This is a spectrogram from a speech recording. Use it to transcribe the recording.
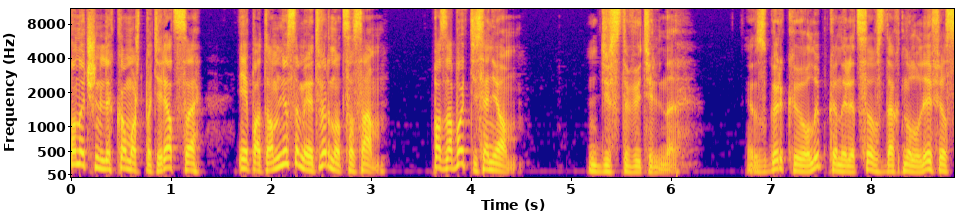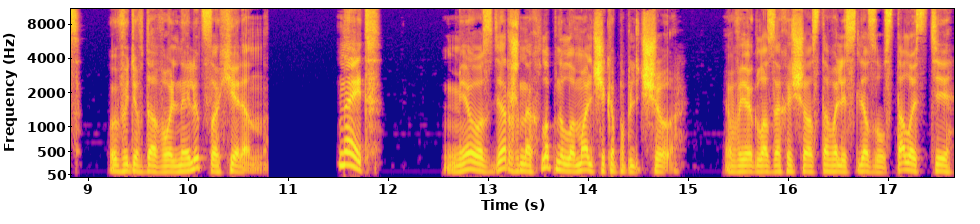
Он очень легко может потеряться и потом не сумеет вернуться сам. Позаботьтесь о нём». «Действительно». С горькой улыбкой на лице вздохнул Лефис, увидев довольное лицо Хелен. «Нейт!» Мео сдержанно хлопнула мальчика по плечу. В её глазах ещё оставались слёзы усталости,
